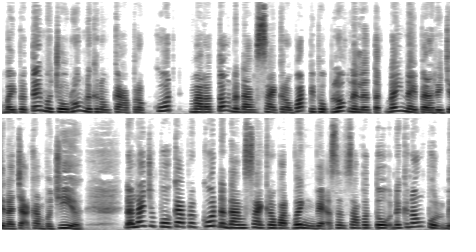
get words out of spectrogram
8ប្រទេសមកចូលរួមនៅក្នុងការប្រកួតម៉ារ៉ាតុងដណ្ដើមខ្សែក្រវ៉ាត់ពិភពលោកនៅលើទឹកដីនៃព្រះរាជាណាចក្រកម្ពុជាដែលឡែកចំពោះការប្រកួតដណ្ដើមខ្សែក្រវ៉ាត់វិញវគ្គសន្សំបន្ទុនៅក្នុងពូល B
